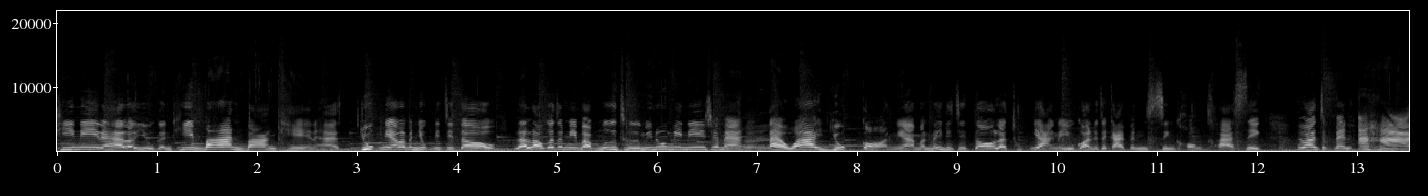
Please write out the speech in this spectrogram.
ที่นี่นะคะเราอยู่กันที่บ้านบางเขนนะคะ ยุคนี้มันเป็นยุคดิจิตอลแล้วเราก็จะมีแบบมือถือมินูมินี่ใช่ไหมใช่ แต่ว่ายุคก่อนเนี่ยมันไม่ดิจิตอลและทุกอย่างในยุคก่อนเนี่ยจะกลายเป็นสิ่งของคลาสสิกไม่ว่าจะเป็นอาหาร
